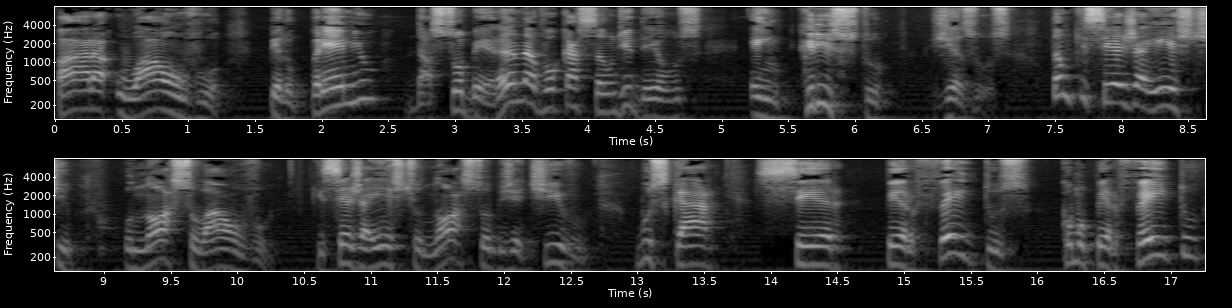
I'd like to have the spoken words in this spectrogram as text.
para o alvo, pelo prêmio da soberana vocação de Deus em Cristo Jesus. Então, que seja este o nosso alvo, que seja este o nosso objetivo, buscar ser perfeitos, como perfeito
